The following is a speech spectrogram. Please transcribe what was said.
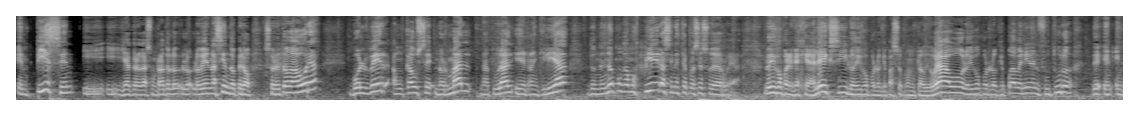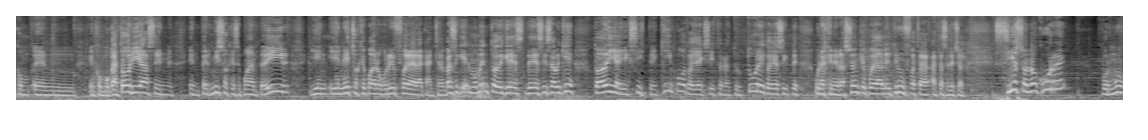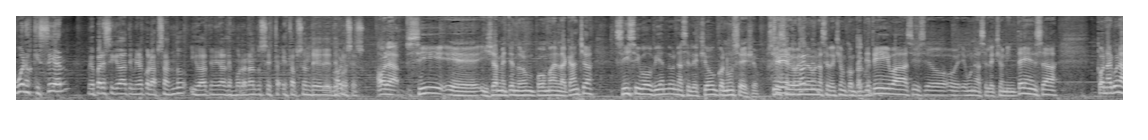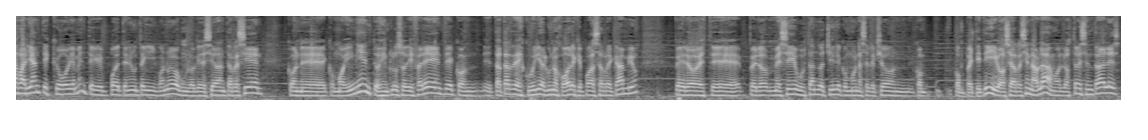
empiecen, y, ya creo que hace un rato lo vienen haciendo, pero sobre todo ahora, volver a un cauce normal, natural y de tranquilidad, donde no pongamos piedras en este proceso de rueda. Lo digo por el viaje de Alexi, lo digo por lo que pasó con Claudio Bravo, lo digo por lo que pueda venir en el futuro en, en con- en- en convocatorias, en, permisos que se puedan pedir y en, hechos que puedan ocurrir fuera de la cancha. Me parece que es el momento de, que, de decir, ¿sabe qué? Todavía existe equipo, todavía existe una estructura y todavía existe una generación que puede darle triunfo a esta selección. Si eso no ocurre, por muy buenos que sean, me parece que va a terminar colapsando y va a terminar desmoronándose esta, esta opción de, de- de Ahora- proceso. Ahora, sí, eh, y ya metiéndolo un poco más en la cancha, sí sigo viendo una selección con un sello. Sí, Sí, sigo viendo una selección competitiva, sí sigo eh, una selección intensa, con algunas variantes que obviamente puede tener un técnico nuevo, como lo que decía Dante recién, con, eh, con movimientos incluso diferentes, con eh, tratar de descubrir algunos jugadores que puedan hacer recambio. Pero, este, pero me sigue gustando Chile como una selección com- competitiva. O sea, recién hablábamos, los tres centrales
